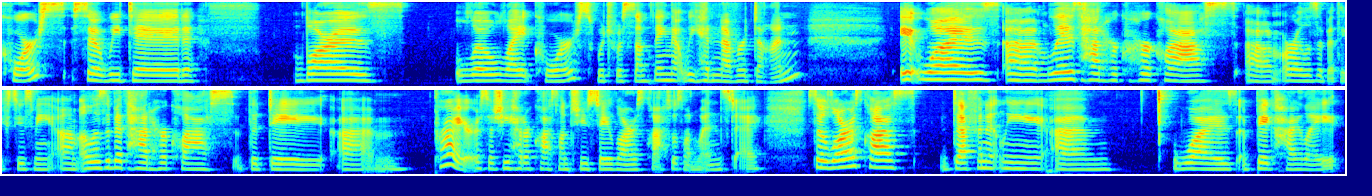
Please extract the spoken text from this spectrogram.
course. So we did Laura's low light course, which was something that we had never done. It was um, Liz had her her class, um, or Elizabeth, excuse me. Um, Elizabeth had her class the day um, prior, so she had her class on Tuesday. Laura's class was on Wednesday. So Laura's class definitely um, was a big highlight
